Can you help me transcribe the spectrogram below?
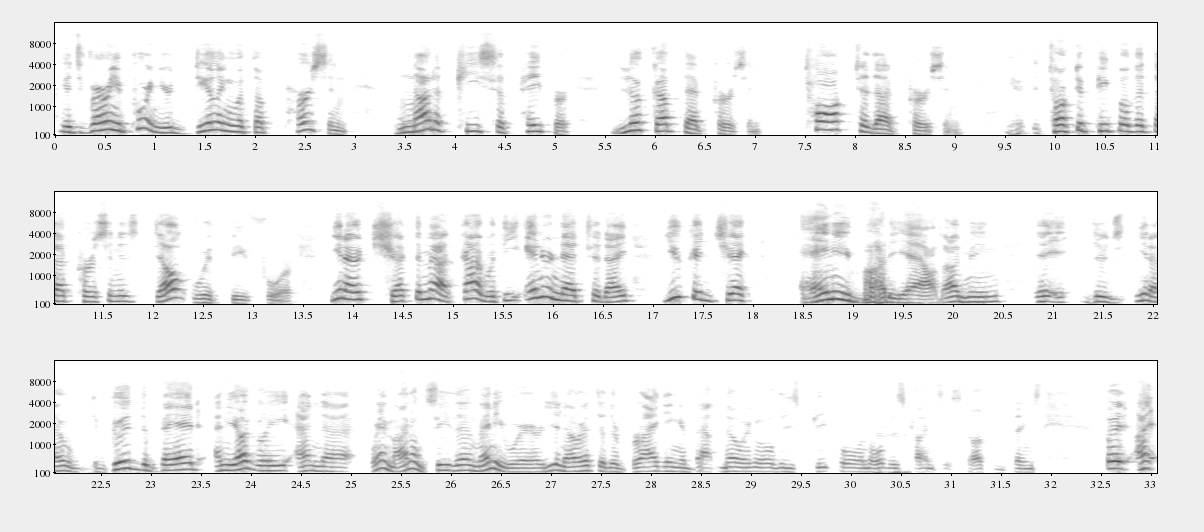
it's very important you're dealing with a person not a piece of paper look up that person. Talk to that person. Talk to people that that person has dealt with before. You know check them out. God with the internet today you could check anybody out. I mean it, there's you know the good the bad and the ugly and uh wait I don't see them anywhere you know after they're bragging about knowing all these people and all this mm-hmm. kinds of stuff and things. But i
